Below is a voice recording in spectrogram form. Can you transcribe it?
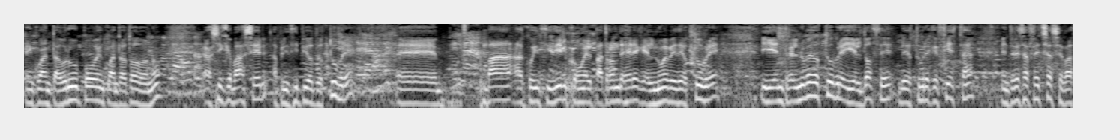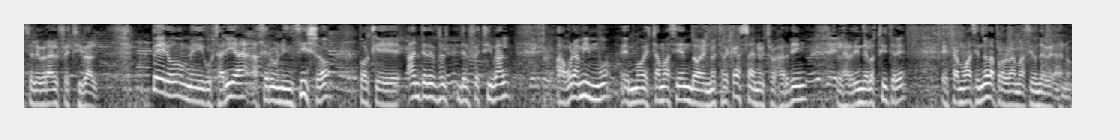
en cuanto a grupo, en cuanto a todo, ¿no? Así que va a ser a principios de octubre, eh, va a coincidir con el patrón de Jerez, que es el 9 de octubre, y entre el 9 de octubre y el 12 de octubre, que es fiesta, entre esas fechas se va a celebrar el festival. Pero me gustaría hacer un inciso, porque antes del, del festival, ahora mismo hemos, estamos haciendo en nuestra casa en nuestro jardín, el Jardín de los Títeres, estamos haciendo la programación de verano.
